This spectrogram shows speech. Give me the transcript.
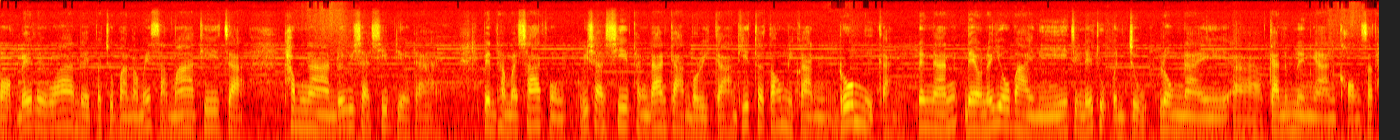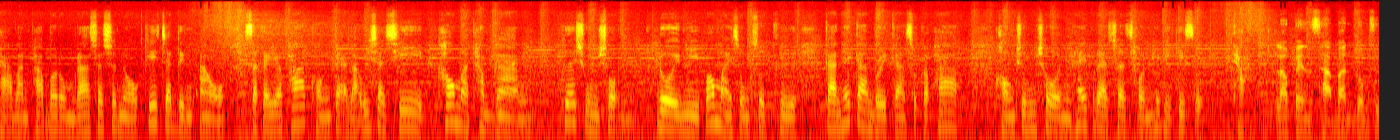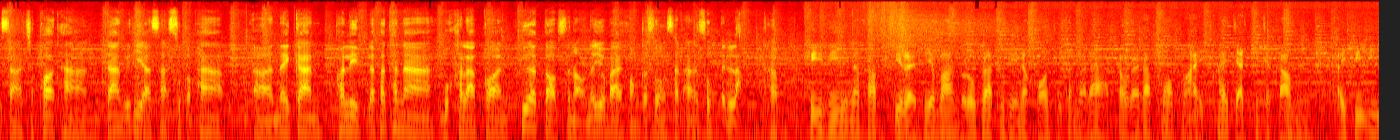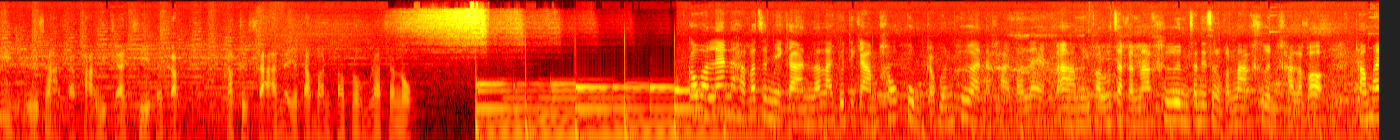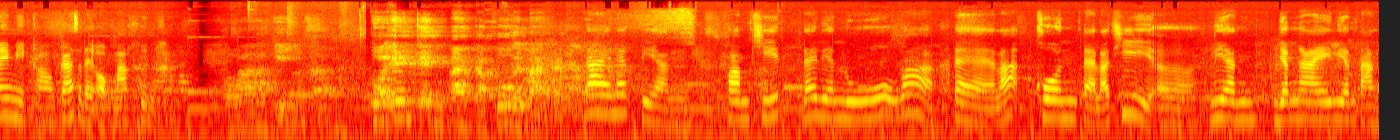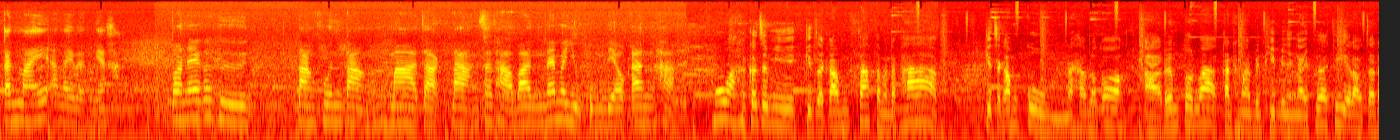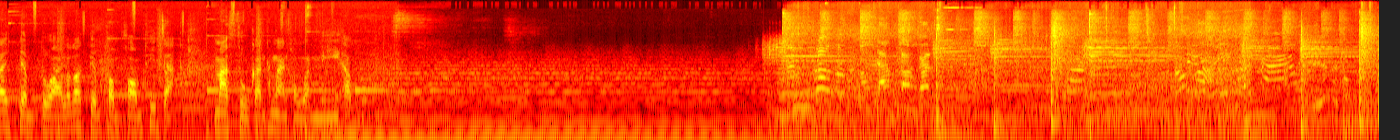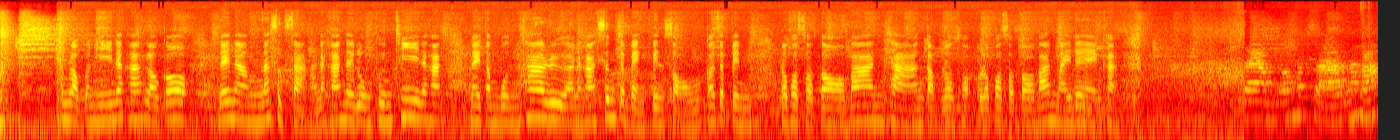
บอกได้เลยว่าในปัจจุบันเราไม่สามารถที่จะทำงานด้วยวิชาชีพเดียวได้ เป็นธรรมชาติของวิชาชีพทางด้านการบริการที่จะต้องมีการร่วมมือกัน ดังนั้นแนวนโยบายนี้จึงได้ถูกบรรจุลงในการดำเนินงานของสถาบันพระบรมราชชนก ที่จะดึงเอาศักยภาพของแต่ละวิชาชีพเข้ามาทำงานเพื่อชุมชน โดยมีเป้าหมายสูงสุดคือ การให้การบริการสุขภาพของชุมชนให้ประชาชนให้ดีที่สุดค่ะ เราเป็นสถาบันรวมศึกษาเฉพาะทางด้านวิทยาศาสตร์สุขภาพ ในการผลิตและพัฒนาบุคลากร เพื่อตอบสนองนโยบายของกระทรวงสาธารณสุขเป็นหลักครับ ปีนี้นะครับที่โรงพยาบาลบรมราชชนนีนครศรีธรรมราช เราได้รับมอบหมายให้จัดกิจกรรม IPE หรือสาขาวิชาชีพให้กับนักศึกษาในสถาบันพระบรมราชชนกก็ จะมีการละลายพฤติกรรมเข้ากลุ่มกับเพื่อนๆนะคะ ตอนแรกอ่ามีความรู้จักกันมากขึ้น สนิทสนมกันมากขึ้นค่ะ แล้วก็ทำให้มีความกล้าแสดงออกมากขึ้นค่ะตัวเองเก่งไปจับคู่กันไปได้แลกเปลี่ยนความคิดได้เรียนรู้ว่าแต่ละคนแต่ละที่เอ่อเรียนยังไงเรียนต่างกันไหมอะไรแบบเนี้ยค่ะ ตอนแรกก็คือต่างคนต่างมาจากต่างสถาบันได้มาอยู่กลุ่มเดียวกันค่ะ เมื่อวานก็จะมีกิจกรรมสร้างสมรรถภาพ กิจกรรมกลุ่มนะครับ แล้วก็เริ่มต้นว่าการทำงานเป็นทีมเป็นยังไง เพื่อที่เราจะได้เตรียมตัว แล้วก็เตรียมความพร้อมที่จะมาสู่การทำงานของวันนี้ครับผมสำหรับวันนี้นะคะเราก็ได้นำนักศึกษานะคะในลงพื้นที่นะคะในตำบลท่าเรือนะคะ ซึ่งจะแบ่งเป็น 2 ก็จะเป็นรพสตบ้านช้างกับรพสตบ้านไม้แดงค่ะ รักษานะคะ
